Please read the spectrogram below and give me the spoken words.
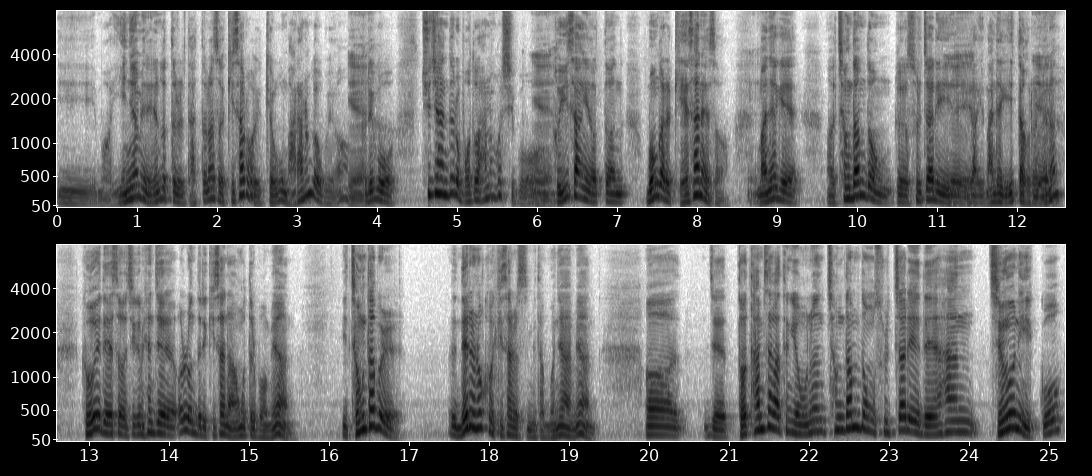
이 뭐 이념이나 이런 것들을 다 떠나서 기사로 결국 말하는 거고요. 예. 그리고 취재한 대로 보도하는 것이고 예. 그 이상의 어떤 뭔가를 계산해서 만약에 어, 청담동 그 술자리가 만약에 있다 그러면은 그거에 대해서 지금 현재 언론들이 기사 나온 것들 을 보면 이 정답을 내려놓고 기사를 씁니다. 뭐냐 하면 어 이제 더 탐사 같은 경우는 청담동 술자리에 대한 증언이 있고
